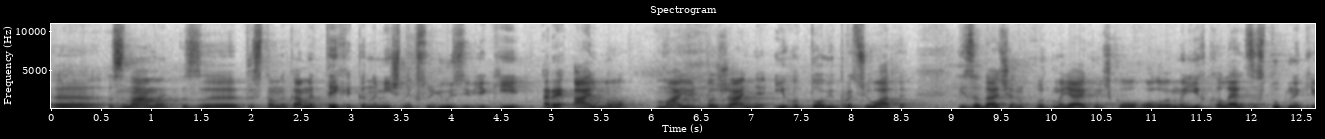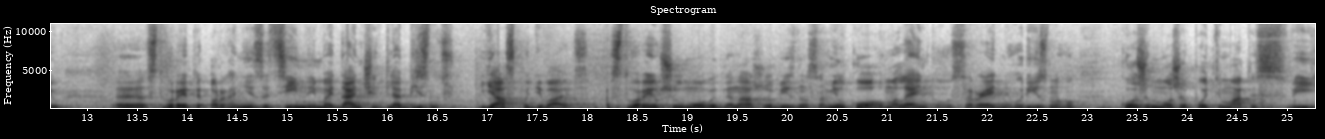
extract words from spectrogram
е, з нами, з представниками тих економічних союзів, які реально мають бажання і готові працювати. І задача, от моя як міського голови, моїх колег, заступників е, створити організаційний майданчик для бізнесу. Я сподіваюся, створивши умови для нашого бізнесу, мілкого, маленького, середнього, різного, кожен може потім мати свій,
